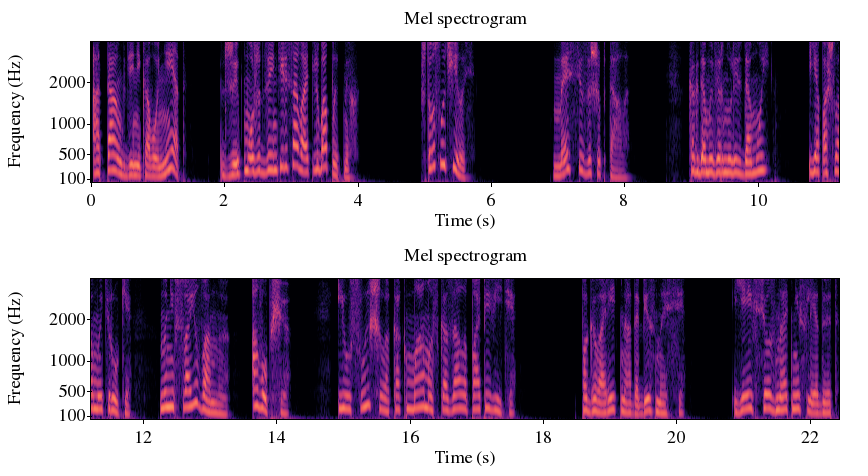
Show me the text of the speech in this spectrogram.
А там, где никого нет, джип может заинтересовать любопытных. Что случилось? Несси зашептала. Когда мы вернулись домой, я пошла мыть руки, но не в свою ванную, а в общую. И услышала, как мама сказала папе Вите. «Поговорить надо без Несси. Ей все знать не следует.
